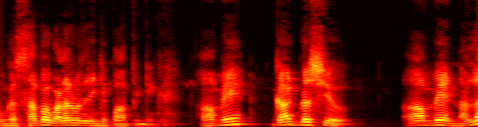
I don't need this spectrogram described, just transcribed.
உங்கள் சபை வளர்வதை நீங்கள் பார்ப்பீங்க ஆமே காட் பிளஸ் யூ ஆமே நல்லா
